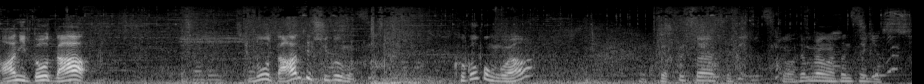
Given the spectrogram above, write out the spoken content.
아니 너나 너 나한테 지금 그거 건 거야? 그래 풀 써야지 좋아 현명한 선택이었어.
